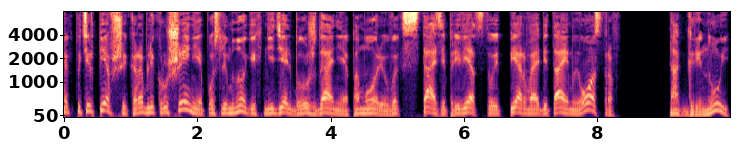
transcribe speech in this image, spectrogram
Как потерпевший кораблекрушение после многих недель блуждания по морю в экстазе приветствует первый обитаемый остров, так Гринуй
